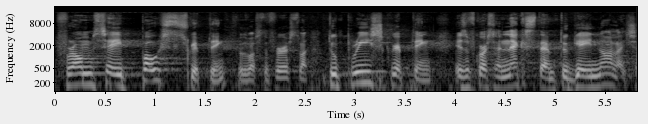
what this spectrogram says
From, say, post-scripting, that was the first one, to pre-scripting is, of course, a next step to gain knowledge.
